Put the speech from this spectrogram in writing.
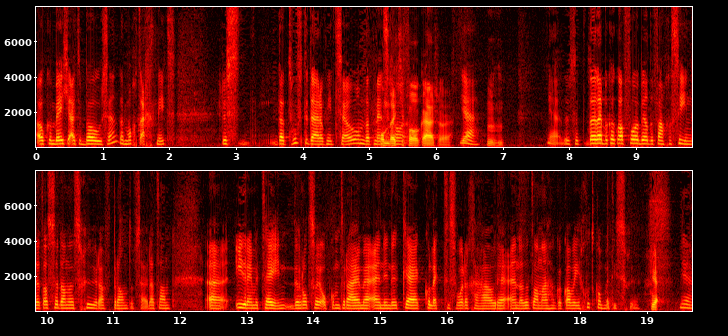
ook een beetje uit de boze. Dat mocht eigenlijk niet. Dus dat hoefde daar ook niet zo, omdat mensen Omdat je voor elkaar zorgt. Ja, Mhm. ja, dus het- daar heb ik ook al voorbeelden van gezien. Dat als er dan een schuur afbrandt of zo, dat dan eh, iedereen meteen de rotzooi op komt ruimen en in de kerk collectes worden gehouden. En dat het dan eigenlijk ook alweer goed komt met die schuur. Ja. ja.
